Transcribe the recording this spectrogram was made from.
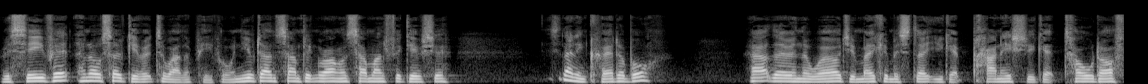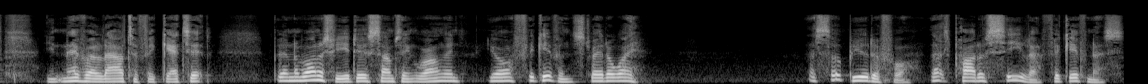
Receive it and also give it to other people. When you've done something wrong and someone forgives you, isn't that incredible? Out there in the world, you make a mistake, you get punished, you get told off, you're never allowed to forget it. But in the monastery, you do something wrong and you're forgiven straight away. That's so beautiful. That's part of sila, forgiveness.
